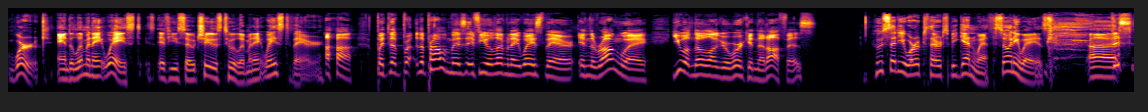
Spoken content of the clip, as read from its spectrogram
work and eliminate waste if you so choose to eliminate waste there. Uh, but the pr- the problem is if you eliminate waste there in the wrong way, you will no longer work in that office. Who said you worked there to begin with? So anyways, uh, This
